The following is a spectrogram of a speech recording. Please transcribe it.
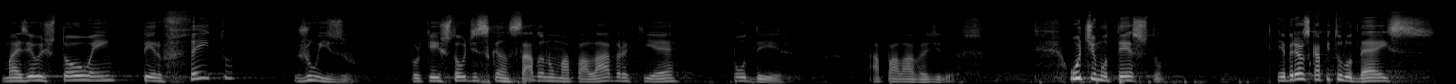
Mas eu estou em perfeito juízo, porque estou descansado numa palavra que é poder a palavra de Deus. Último texto Hebreus capítulo 10.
